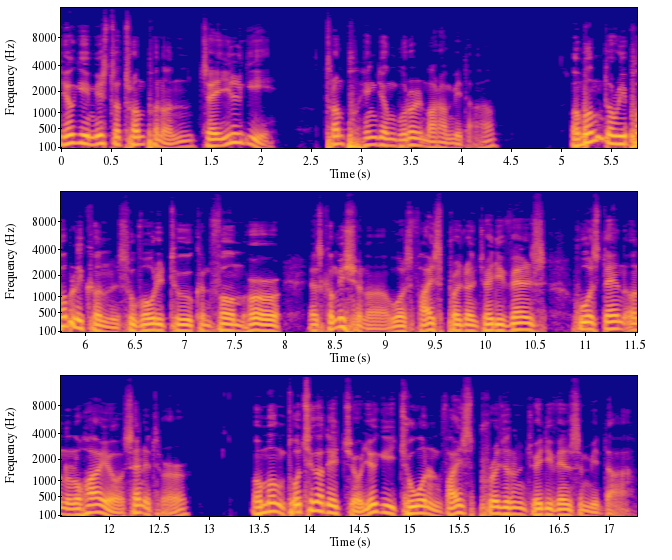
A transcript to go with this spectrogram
여기 미스터 트럼프는 제1기 트럼프 행정부를 말합니다. Among the Republicans who voted to confirm her as commissioner was Vice President J.D. Vance, who was then an Ohio senator. 어멍 도치가 됐죠. 여기 주원은 Vice President J.D. Vance입니다.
